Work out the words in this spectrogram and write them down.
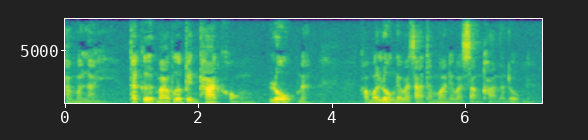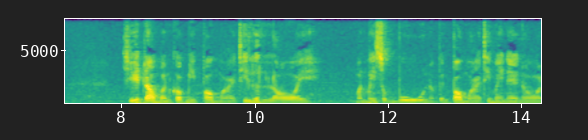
ทำอะไร ถ้าเกิดมาเพื่อเป็นทาสของโลกนะคำว่าโลกในภาษาธรรมะในว่าสังขารและโลกเนี่ย ชีวิตเรามันก็มีเป้าหมายที่เลื่อนลอย มันไม่สมบูรณ์เป็นเป้าหมายที่ไม่แน่นอน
